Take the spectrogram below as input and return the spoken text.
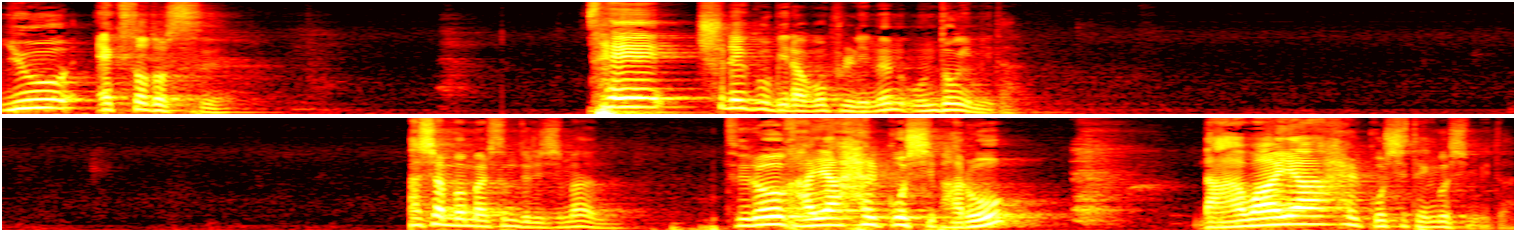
New Exodus, 새 출애굽이라고 불리는 운동입니다. 다시 한번 말씀드리지만 들어가야 할 곳이 바로 나와야 할 곳이 된 것입니다.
